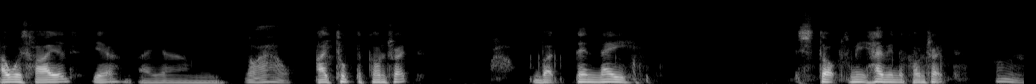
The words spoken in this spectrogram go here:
I was hired. Yeah, I um, Wow. I took the contract, Wow. but then they stopped me having the contract. Mm.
